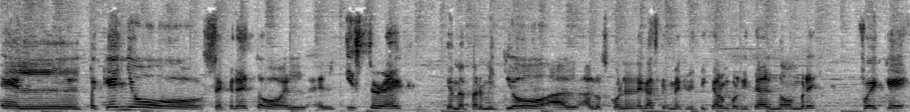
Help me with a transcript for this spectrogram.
el pequeño secreto, el, el, easter egg que me permitió a, a los colegas que me criticaron por quitar el nombre, fue que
